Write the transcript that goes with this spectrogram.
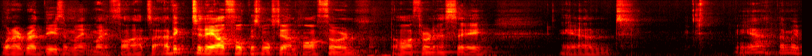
when I read these and my, my thoughts. I think today I'll focus mostly on Hawthorne, the Hawthorne essay, and yeah, that might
